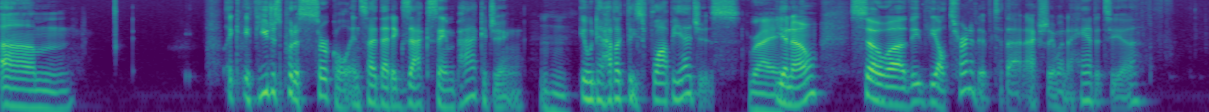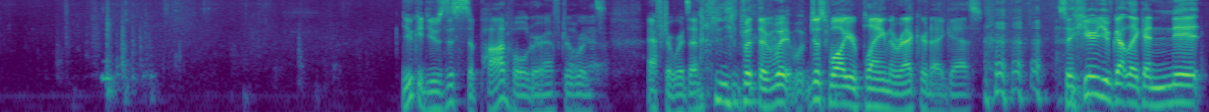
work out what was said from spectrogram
um, like if you just put a circle inside that exact same packaging, it would have like these floppy edges, Right. You know. So uh, the the alternative to that, actually, when I hand it to you. you could use this as a pod holder afterwards. Afterwards, I you put the wait, just while you're playing the record, I guess. so here you've got like a knit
